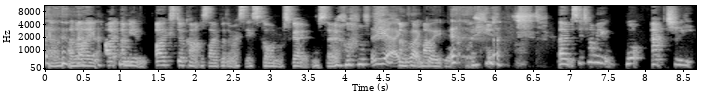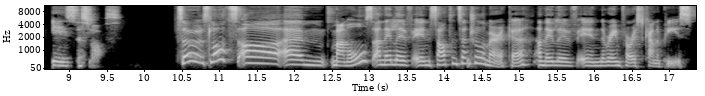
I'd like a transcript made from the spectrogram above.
Um, and I, I, I mean, I still can't decide whether I say scone or scone. So yeah, exactly. um, so tell me, what actually is a sloth? So sloths are um, mammals, and they live in South and Central America, and they live in the rainforest canopies,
